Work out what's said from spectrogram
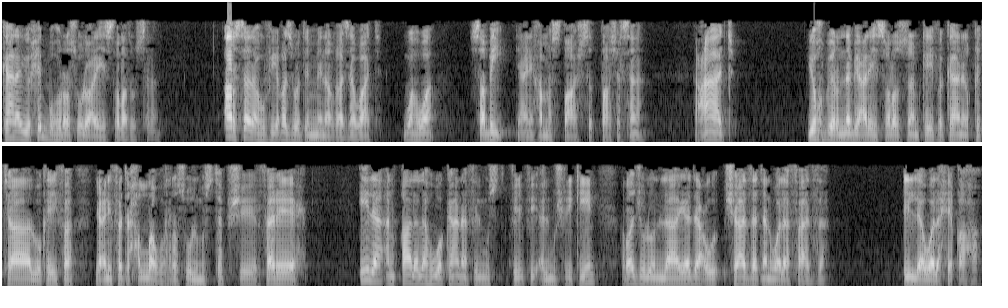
كان يحبه الرسول عليه الصلاة والسلام. أرسله في غزوة من الغزوات وهو صبي يعني 15 16 سنة. عاد يخبر النبي عليه الصلاة والسلام كيف كان القتال وكيف يعني فتح الله والرسول مستبشر فرح. إلى أن قال له وكان في, المست في, في المشركين رجل لا يدع شاذة ولا فاذة إلا ولحقها.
